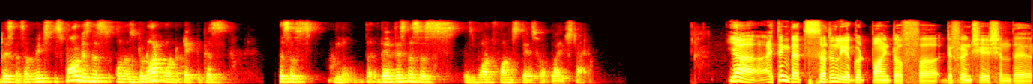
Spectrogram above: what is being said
business, and which the small business owners do not want to take because this is you know the, their business is, is what funds their sort of lifestyle. Yeah, I think that's certainly a good point of uh, differentiation there.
